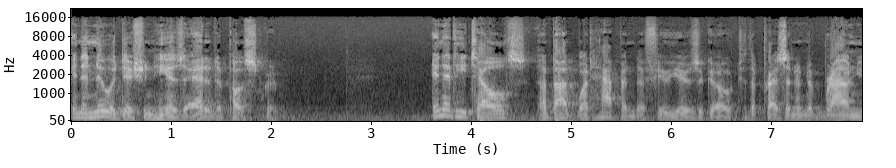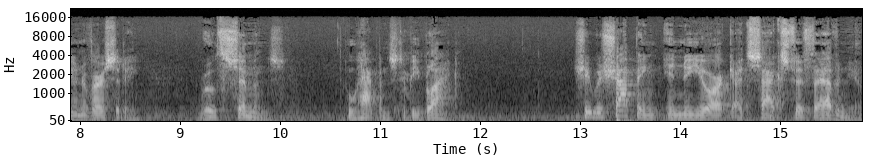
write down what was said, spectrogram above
In a new edition, he has added a postscript. In it, he tells about what happened a few years ago to the president of Brown University, Ruth Simmons, who happens to be black. She was shopping in New York at Saks Fifth Avenue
